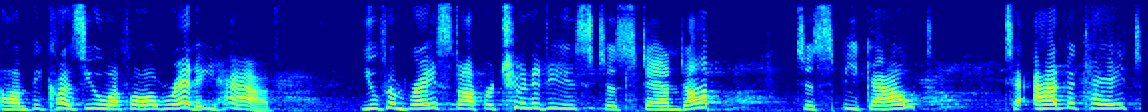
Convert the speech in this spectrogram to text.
Um, because you have already have. You've embraced opportunities to stand up, to speak out, to advocate,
